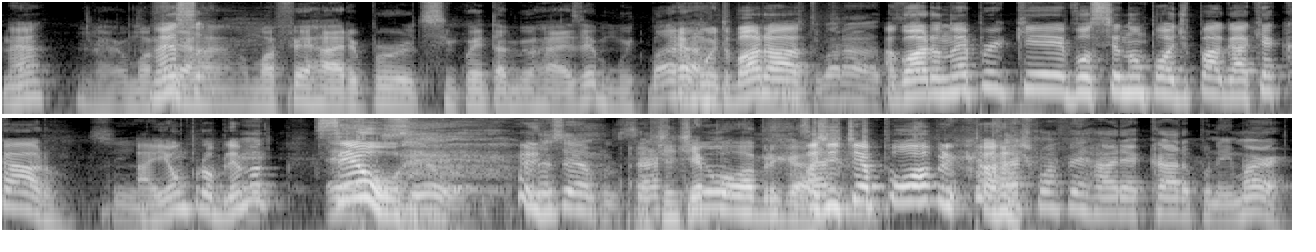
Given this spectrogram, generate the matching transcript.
Né? É, uma, Nessa- Ferra- uma Ferrari por 50 mil reais é muito É barato. muito barato. muito barato. Agora, não é porque você não pode pagar que é caro. Sim. Aí é um problema É, seu. seu. Por exemplo, você A gente é o- pobre, cara. A gente é pobre, Você cara. acha que uma Ferrari é cara pro Neymar?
